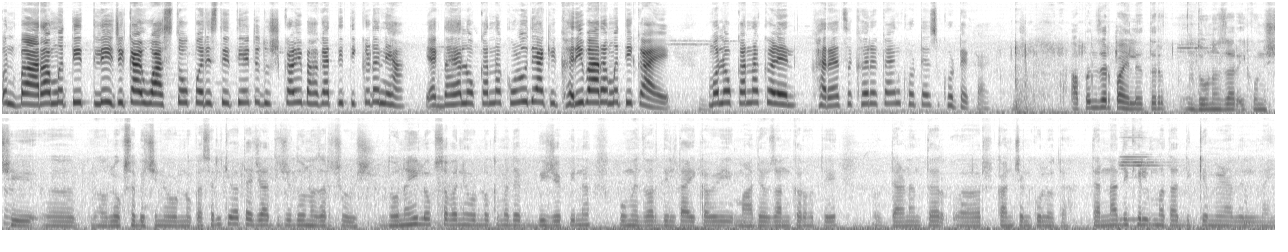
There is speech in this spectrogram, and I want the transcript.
पण बारामतीतली जी काय वास्तव परिस्थिती आहे ती दुष्काळी भागातली तिकडं न्या. एकदा ह्या लोकांना कळू द्या की खरी बारामती काय आहे. मग लोकांना कळेल. खऱ्याचं खरं काय आणि खोट्याचं खोटं काय? आपण जर पाहिलं तर दोन हजार एकोणीसची लोकसभेची निवडणूक असेल किंवा त्याच्या आधीची दोन हजार चोवीस दोनही लोकसभा निवडणुकीमध्ये बी जे पीनं उमेदवार दिलता एकावेळी महादेव जानकर होते. त्यानंतर अ, कांचन कुल होत्या. त्यांना देखील मताधिक्य मिळालेलं नाही.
